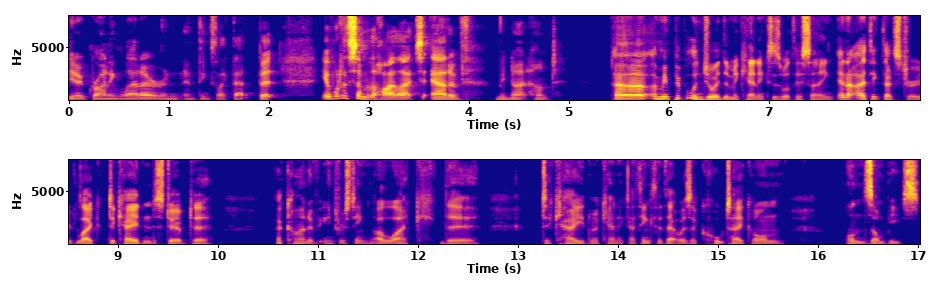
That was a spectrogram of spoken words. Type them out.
you know grinding ladder and and things like that. But yeah, what are some of the highlights out of Midnight Hunt? Uh, I mean, people enjoyed the mechanics, is what they're saying, and I think that's true. Like Decayed and Disturbed are, are kind of interesting. I like the Decayed mechanic. I think that that was a cool take on on zombies,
